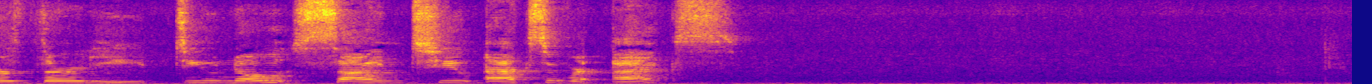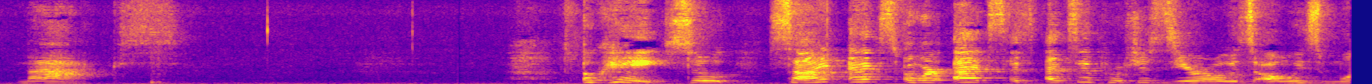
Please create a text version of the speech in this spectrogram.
Number 30. Do you know sine 2x over x? Max. Okay, so sine x over x as x approaches 0 is always 1.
